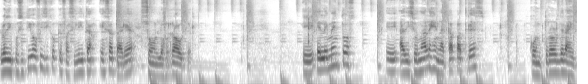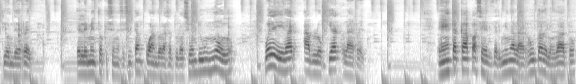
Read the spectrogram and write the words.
Los dispositivos físicos que facilitan esa tarea son los routers. Eh, elementos eh, adicionales en la capa 3, control de la gestión de red. Elementos que se necesitan cuando la saturación de un nodo puede llegar a bloquear la red. En esta capa se determina la ruta de los datos,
